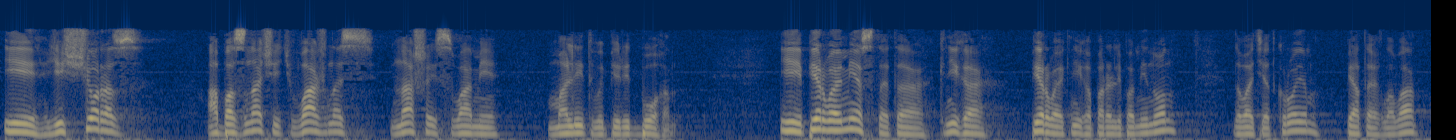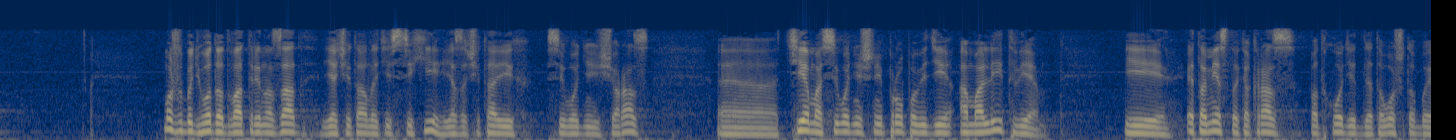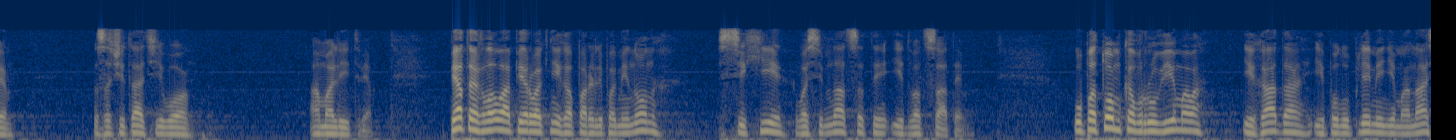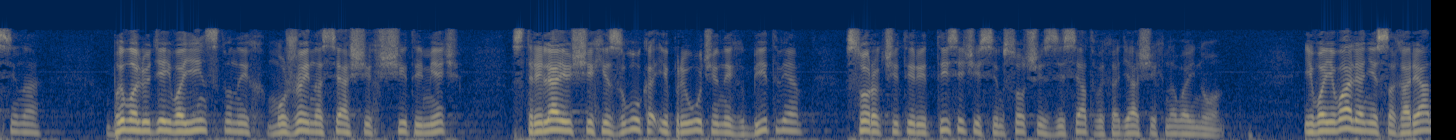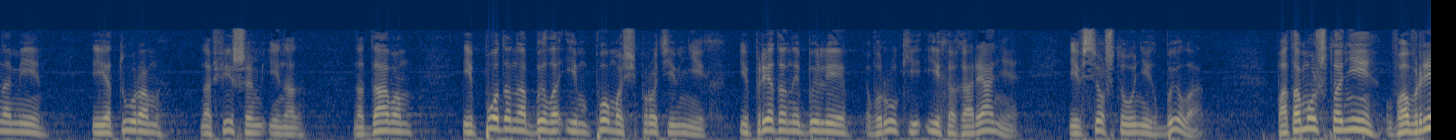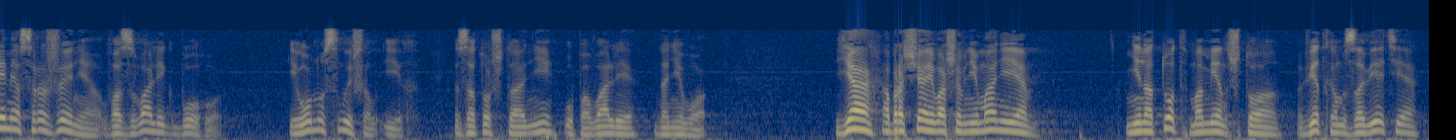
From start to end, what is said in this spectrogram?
и еще раз обозначить важность нашей с вами молитвы перед Богом. И первое место – это книга, первая книга Паралипоменон. Давайте откроем, пятая глава. Может быть, года два-три назад я читал эти стихи, я зачитаю их сегодня еще раз. Э, тема сегодняшней проповеди о молитве. И это место как раз подходит для того, чтобы зачитать его о молитве. Пятая глава, первая книга Паралипоменон, стихи 18 и 20. «У потомков Рувима и Гада и полуплемени Манасина было людей воинственных, мужей, носящих щит и меч, стреляющих из лука и приученных к битве, 44 760 выходящих на войну. И воевали они с Агарянами, и Ятуром, Нафишем и Надавом, и подана была им помощь против них – и преданы были в руки их огоряне и все, что у них было, потому что они во время сражения возвали к Богу, и Он услышал их за то, что они уповали на Него. Я обращаю ваше внимание не на тот момент, что в Ветхом Завете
